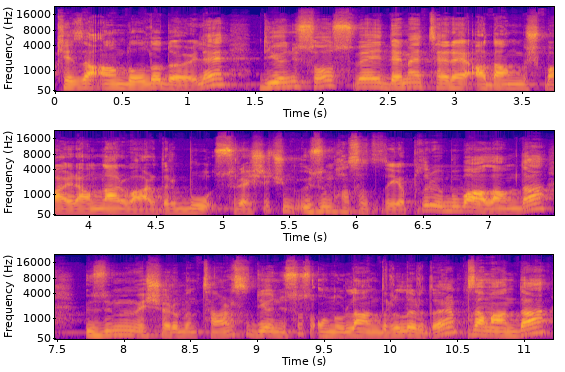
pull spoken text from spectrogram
keza Anadolu'da da öyle. Dionysos ve Demeter'e adanmış bayramlar vardır bu süreçte. Çünkü üzüm hasadı da yapılır ve bu bağlamda üzümün ve şarabın tanrısı Dionysos onurlandırılırdı. Aynı zamanda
